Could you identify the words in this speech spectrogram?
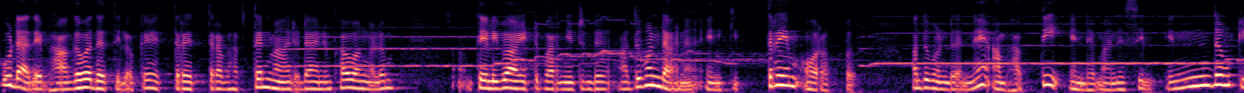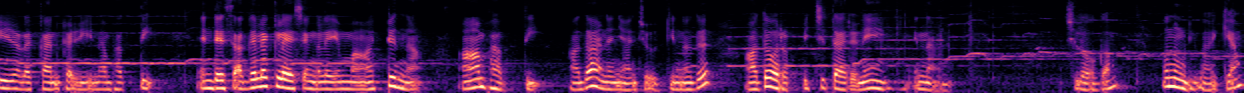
കൂടാതെ ഭാഗവതത്തിലൊക്കെ എത്ര എത്ര ഭക്തന്മാരുടെ അനുഭവങ്ങളും തെളിവായിട്ട് പറഞ്ഞിട്ടുണ്ട്. അതുകൊണ്ടാണ് എനിക്ക് ഇത്രയും ഉറപ്പ്. അതുകൊണ്ട് തന്നെ ആ ഭക്തി എന്റെ മനസ്സിൽ എന്തും കീഴടക്കാൻ കഴിയുന്ന ഭക്തി എന്റെ സകല ക്ലേശങ്ങളെയും മാറ്റുന്ന ആ ഭക്തി അതാണ് ഞാൻ ചോദിക്കുന്നത്. അത് ഉറപ്പിച്ച് തരണേ എന്നാണ്. ശ്ലോകം ഒന്നും കൂടി വായിക്കാം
